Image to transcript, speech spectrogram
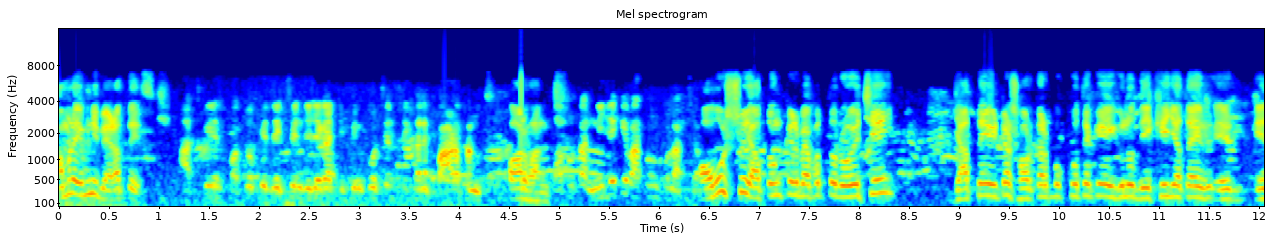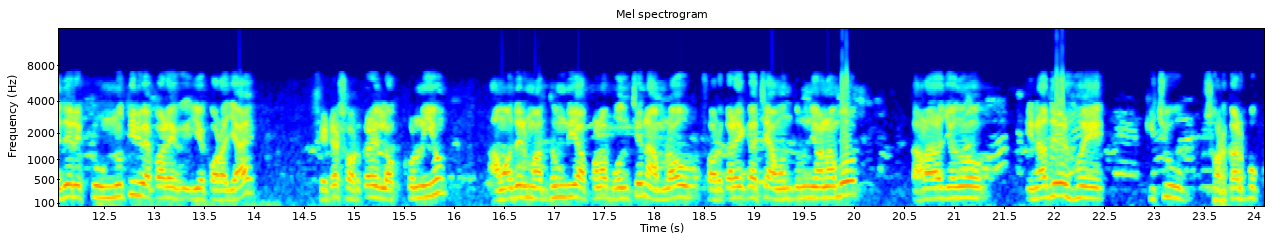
আমরা এমনি বেড়াতে এসেছি। আজকে কতকে দেখছেন যে জায়গায় টিফিন করছেন সেখানে পাড় ভাঙছে? পার ভাঙছি। কতটা নিজেকে আতঙ্ক লাগছে? অবশ্যই আতঙ্কের ব্যাপার তো রয়েছেই যাতে এটা সরকার পক্ষ থেকে এগুলো দেখে যাতে এদের একটু উন্নতির ব্যাপারে ইয়ে করা যায় সেটা সরকারের লক্ষণীয়। আমাদের মাধ্যম দিয়ে আপনারা বলছেন আমরাও সরকারের কাছে আমন্ত্রণ জানাব তারা যেন এনাদের হয়ে কিছু সরকার পক্ষ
